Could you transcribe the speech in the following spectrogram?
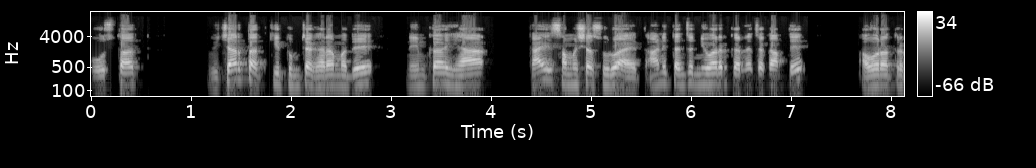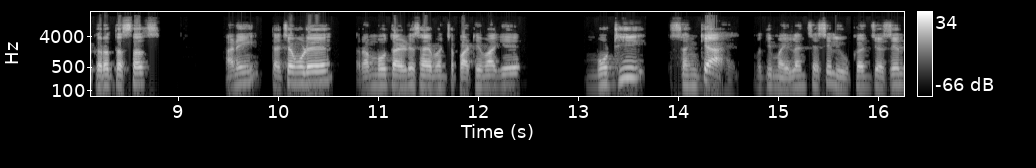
पोहोचतात विचारतात की तुमच्या घरामध्ये नेमका ह्या काय समस्या सुरू आहेत आणि त्यांचं निवारण करण्याचं काम ते अहोरात्र करत असतात. आणि त्याच्यामुळे रामभाऊ तायडे साहेबांच्या पाठीमागे मोठी संख्या आहे. मग ती महिलांची असेल युवकांची असेल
